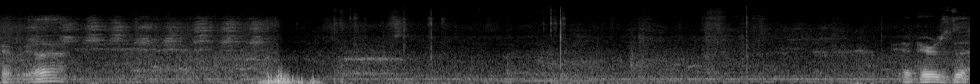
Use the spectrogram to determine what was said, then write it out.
There we are. And here's the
